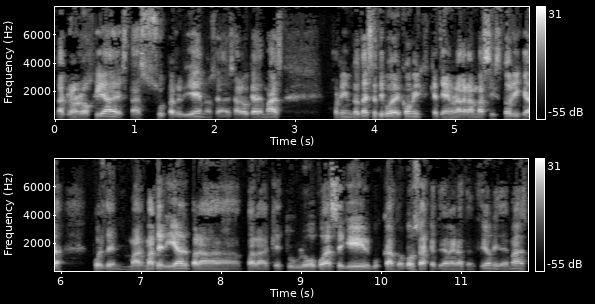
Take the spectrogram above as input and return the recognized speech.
la cronología está súper bien, o sea, es algo que además, jolín, nota este tipo de cómics que tienen una gran base histórica, pues de más material para, para que tú luego puedas seguir buscando cosas que te llamen la atención y demás.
